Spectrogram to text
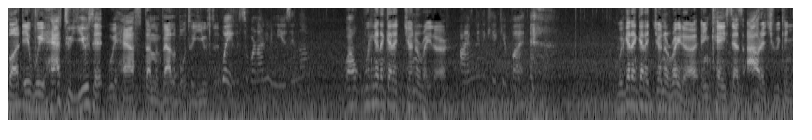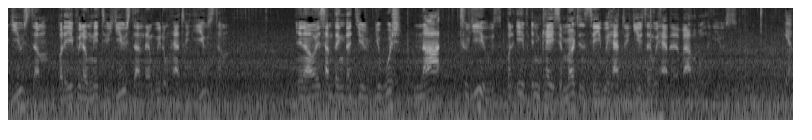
But if we have to use it, we have them available to use it. Wait, so we're not even using them? Well, we're gonna get a generator. I'm gonna kick your butt. We're gonna get a generator in case there's outage. We can use them. But if we don't need to use them, then we don't have to use them. You know, it's something that you you wish not to use, but if in case emergency we have to use it, we have it available to use. yep.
